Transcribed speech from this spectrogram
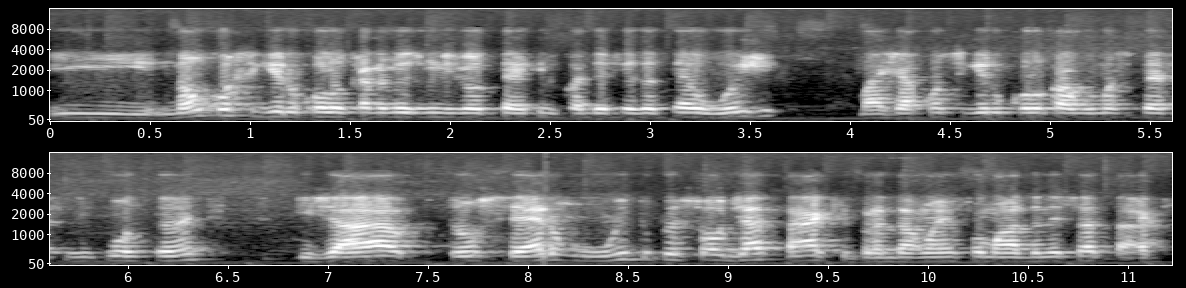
e não conseguiram colocar no mesmo nível técnico a defesa até hoje, mas já conseguiram colocar algumas peças importantes e já trouxeram muito pessoal de ataque para dar uma reformada nesse ataque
